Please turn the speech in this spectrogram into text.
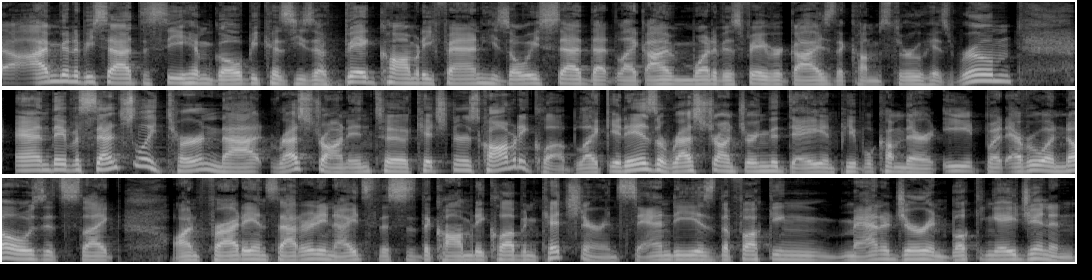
I'm gonna be sad to see him go because he's a big comedy fan. He's always said that like I'm one of his favorite guys that comes through his room, and they've essentially turned that restaurant into Kitchener's Comedy Club. Like it is a restaurant during the day and people come there and eat, but everyone knows it's like on Friday and Saturday nights. This is the comedy club in Kitchener, and Sandy is the fucking manager and booking agent, and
